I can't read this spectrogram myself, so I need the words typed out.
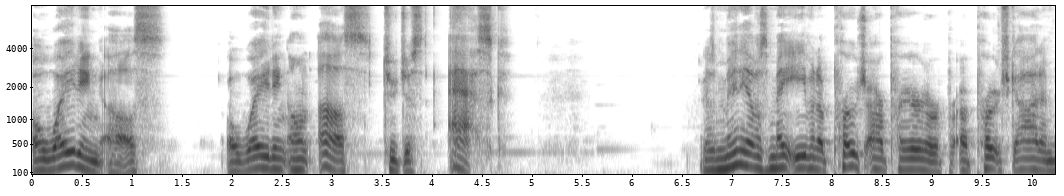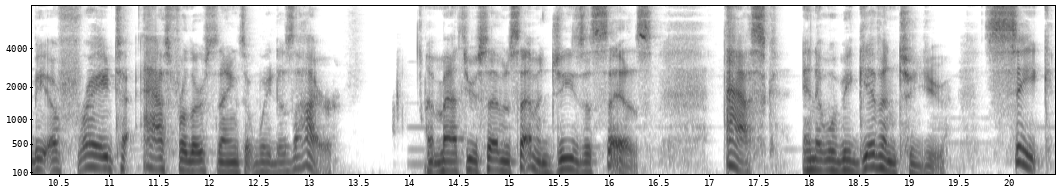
awaiting us waiting on us to just ask. Because many of us may even approach our prayer or approach God and be afraid to ask for those things that we desire. At Matthew 7 7, Jesus says, Ask and it will be given to you. Seek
